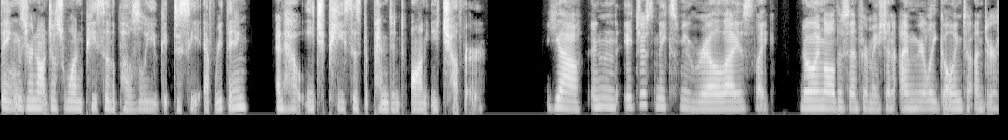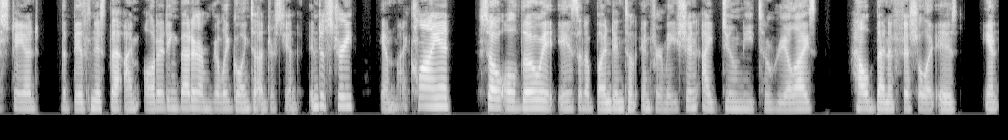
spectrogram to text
things, you're not just one piece of the puzzle, you get to see everything and how each piece is dependent on each other. Yeah. And it just makes me realize like, knowing all this information, I'm really going to understand the business that I'm auditing better. I'm really going to understand the industry and my client. So, although it is an abundance of information, I do need to realize how beneficial it is. And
